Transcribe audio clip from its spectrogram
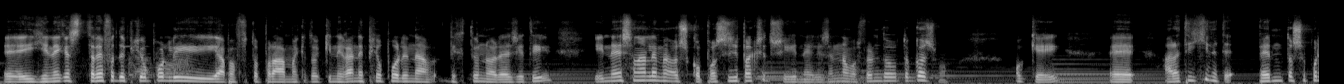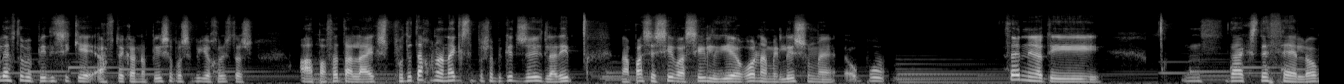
ε, οι γυναίκες στρέφονται πιο πολύ από αυτό το πράγμα και το κυνηγάνε πιο πολύ να δειχτούν ωραίες, γιατί είναι σαν να λέμε ο σκοπός της ύπαρξη τους οι γυναίκες είναι να προσφέρουν το, τον κόσμο. Οκ. Ε, αλλά τι γίνεται, παίρνουν τόσο πολύ αυτοπεποίθηση και αυτοικανοποίηση, όπως είπε και ο Χρήστος, από αυτά τα likes που δεν τα έχουν ανάγκη στην προσωπική τους ζωή. Δηλαδή, να πας εσύ, Βασίλη, ή εγώ να μιλήσουμε, όπου δεν είναι ότι. «Μ, Εντάξει, δεν θέλω.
